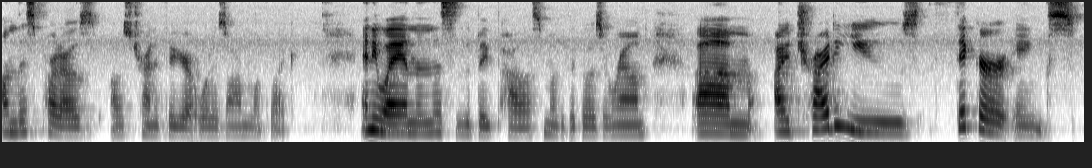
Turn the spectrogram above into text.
On this part, I was, I was trying to figure out what his arm looked like. Anyway, and then this is the big pile of smoke that goes around. Um, I try to use thicker inks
